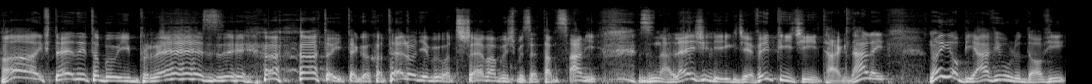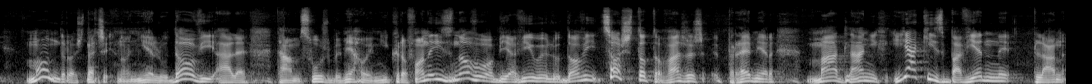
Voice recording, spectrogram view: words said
O, i wtedy to były imprezy, to i tego hotelu nie było trzeba, myśmy se tam sami znaleźli, gdzie wypić i tak dalej. No i objawił ludowi mądrość. Znaczy, no nie ludowi, ale tam służby miały mikrofony i znowu objawiły ludowi, coś to towarzysz premier ma dla nich jaki zbawienny plan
